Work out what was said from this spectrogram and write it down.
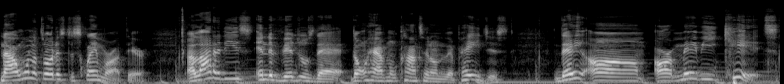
Now, I want to throw this disclaimer out there. A lot of these individuals that don't have no content on their pages, they um are maybe kids.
